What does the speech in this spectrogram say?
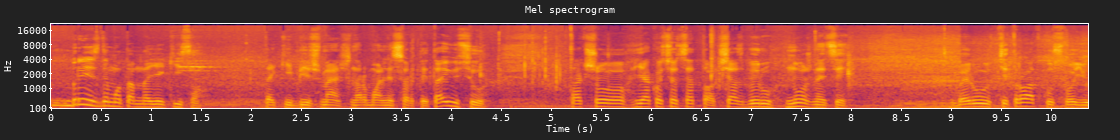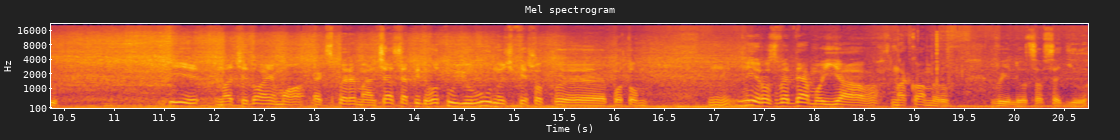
Бриздимо там на якісь такі більш-менш нормальні сорти. Та й все. Так що якось оце так. Зараз беру ножниці, беру тетрадку свою і починаємо експеримент. Зараз я підготую луночки, щоб е, потім і розведемо, і я на камеру вилю це все діло.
